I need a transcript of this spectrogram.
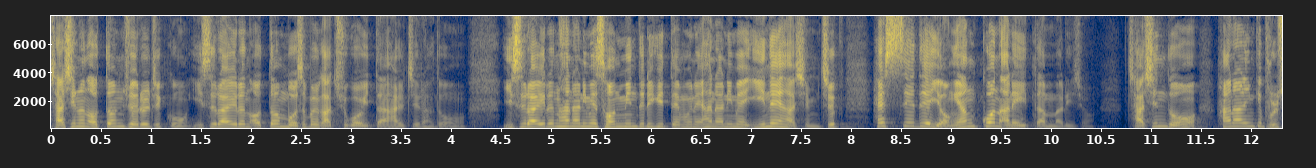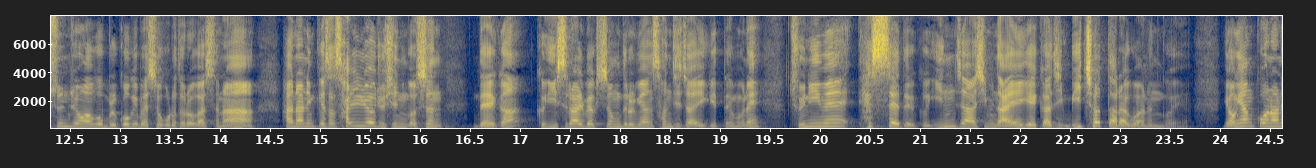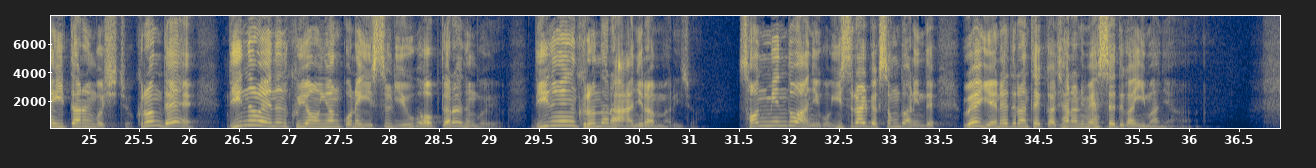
자신은 어떤 죄를 짓고 이스라엘은 어떤 모습을 갖추고 있다 할지라도 이스라엘은 하나님의 선민들이기 때문에 하나님의 인내하심 즉 헤세드의 영향권 안에 있단 말이죠. 자신도 하나님께 불순종하고 물고기 뱃속으로 들어갔으나 하나님께서 살려주신 것은 내가 그 이스라엘 백성들을 위한 선지자이기 때문에 주님의 헤세드 그 인자하심이 나에게까지 미쳤다라고 하는 거예요. 영향권 안에 있다는 것이죠. 그런데 니느웨는 그 영향권에 있을 이유가 없다라는 거예요. 니느웨는 그런 나라 아니란 말이죠. 선민도 아니고 이스라엘 백성도 아닌데 왜 얘네들한테까지 하나님의 헤세드가 임하냐?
